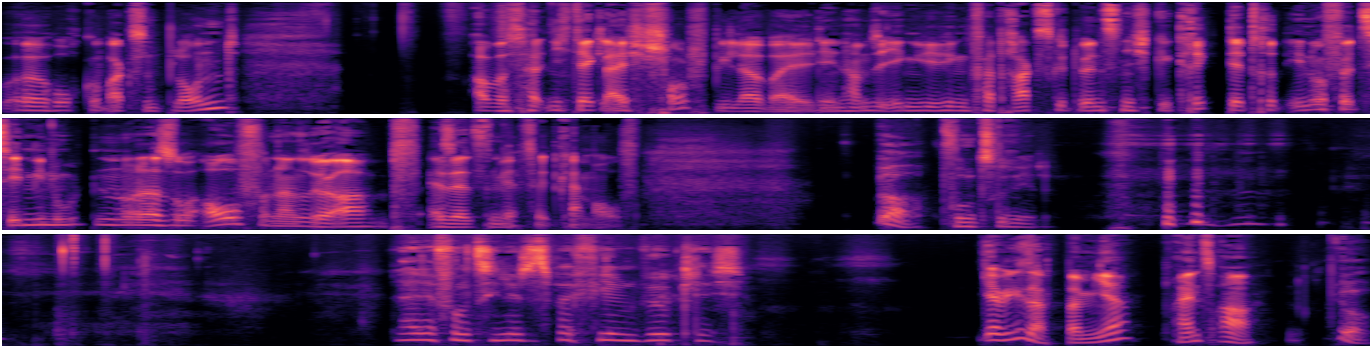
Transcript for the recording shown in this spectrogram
äh, hochgewachsen blond. Aber es ist halt nicht der gleiche Schauspieler, weil den haben sie irgendwie wegen Vertragsgedöns nicht gekriegt. Der tritt eh nur für zehn Minuten oder so auf und dann so, ja, pff, ersetzen wir, fällt keinem auf. ja, funktioniert. Leider funktioniert es bei vielen wirklich. Ja, wie gesagt, bei mir 1A. Ja.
